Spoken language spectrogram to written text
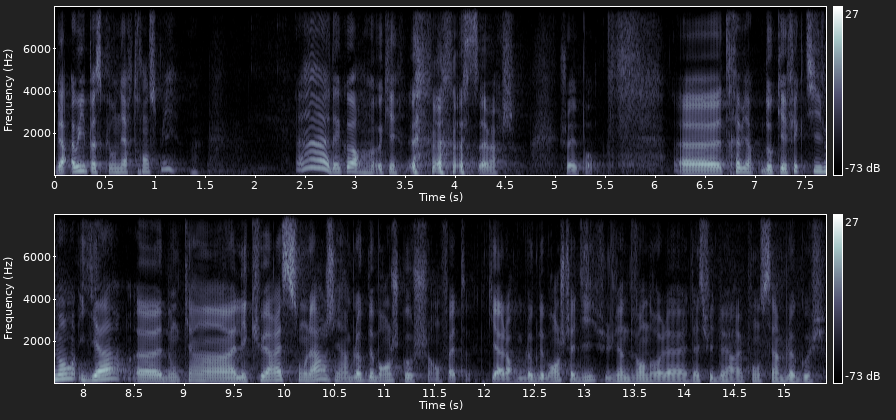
Ah oui, parce qu'on est retransmis. Ah, d'accord, ok. Ça marche. Je savais pas. Euh, très bien. Donc effectivement, il y a euh, donc les QRS sont larges. Il y a un bloc de branche gauche en fait. Qui alors bloc de branche, t'as dit. Je viens de vendre la, suite de la réponse. C'est un bloc gauche.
